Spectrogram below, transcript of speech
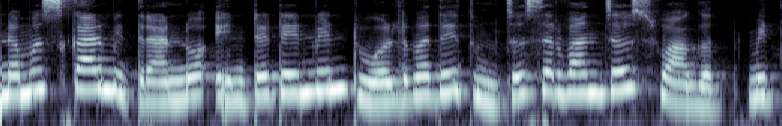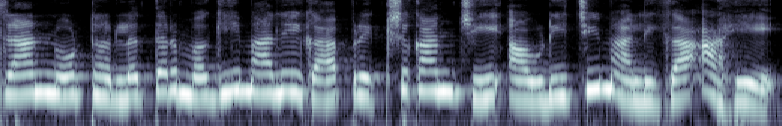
नमस्कार मित्रांनो एंटरटेनमेंट वर्ल्डमध्ये तुमचं सर्वांचं स्वागत. मित्रांनो ठरलं तर मग ही मालिका प्रेक्षकांची आवडीची मालिका आहे.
